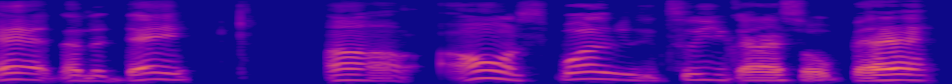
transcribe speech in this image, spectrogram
at the end of the day. Um, I don't spoil it to you guys so bad,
